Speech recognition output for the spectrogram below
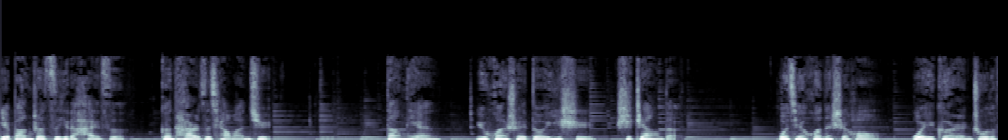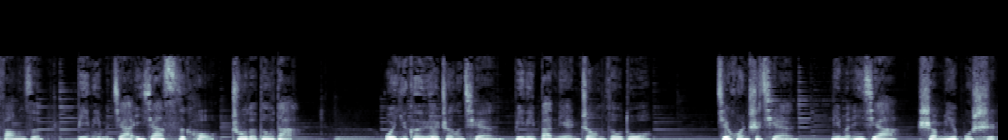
也帮着自己的孩子跟他儿子抢玩具。当年。余欢水得意时是这样的：我结婚的时候，我一个人住的房子比你们家一家四口住的都大，我一个月挣的钱比你半年挣的都多。结婚之前，你们一家什么也不是。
